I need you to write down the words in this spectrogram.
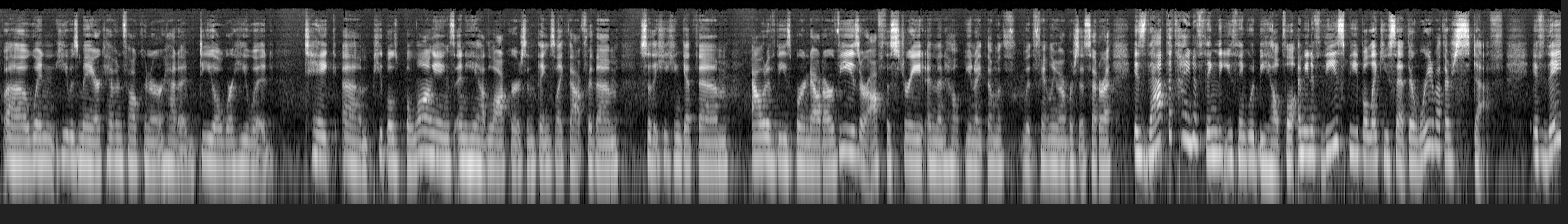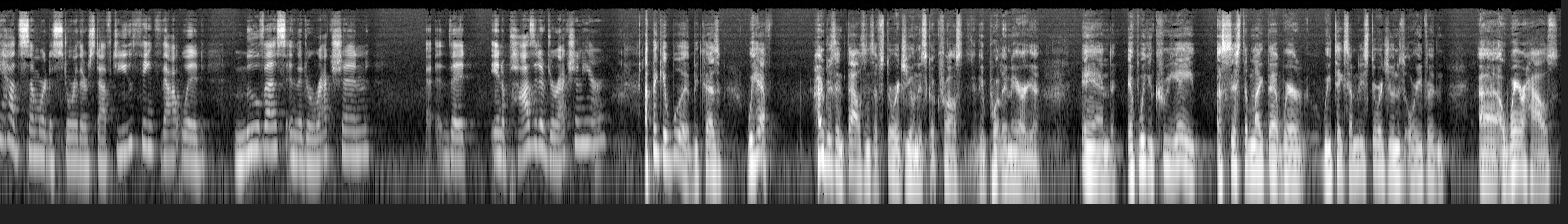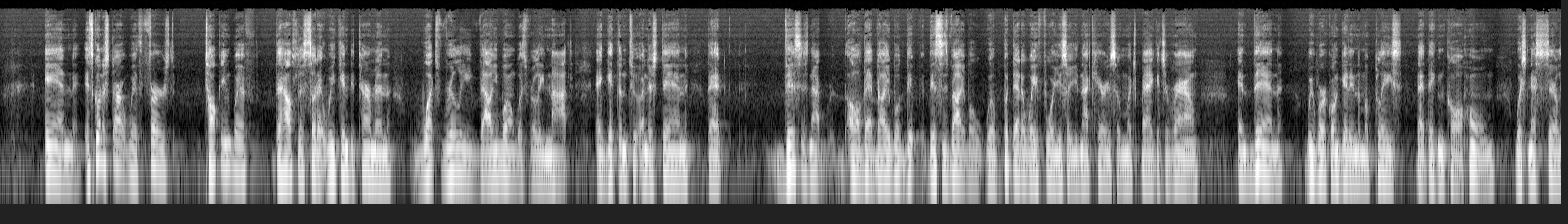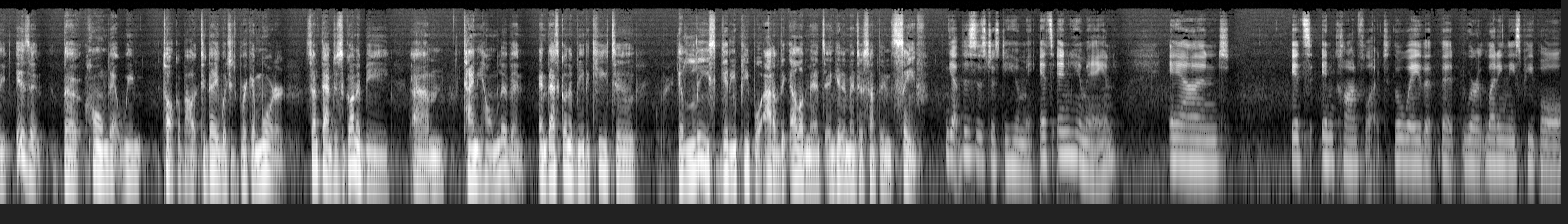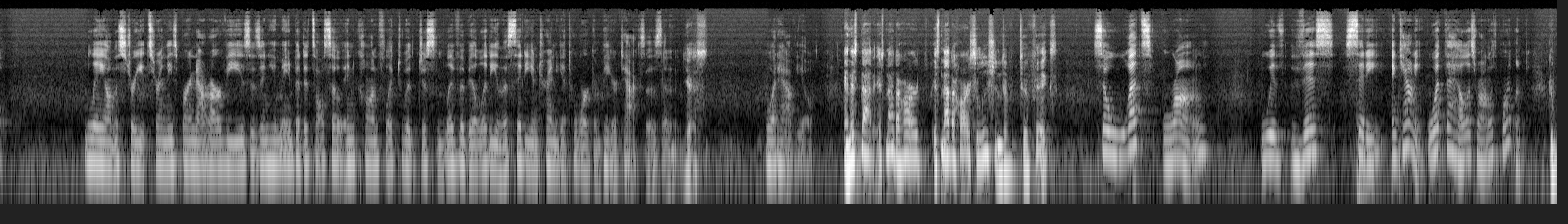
uh, when he was mayor, Kevin Faulconer had a deal where he would take um, people's belongings and he had lockers and things like that for them so that he can get them out of these burned out RVs or off the street and then help unite them with with family members etc is that the kind of thing that you think would be helpful? I mean if these people like you said they're worried about their stuff if they had somewhere to store their stuff do you think that would move us in the direction uh, that in a positive direction here I think it would because we have hundreds and thousands of storage units across the Portland area. And if we can create a system like that where we take some of these storage units or even uh, a warehouse, and it's going to start with first talking with the houseless so that we can determine what's really valuable and what's really not, and get them to understand that this is not all that valuable. This is valuable. We'll put that away for you so you're not carrying so much baggage around. And then we work on getting them a place that they can call home, which necessarily isn't the home that we talk about today, which is brick and mortar. Sometimes it's going to be um, tiny home living. And that's going to be the key to at least getting people out of the elements and get them into something safe. Yeah, this is just inhumane. It's inhumane, and it's in conflict. The way that, that we're letting these people lay on the streets or in these burned out RVs is inhumane, but it's also in conflict with just livability in the city and trying to get to work and pay your taxes and Yes. what have you. and it's not it's not a hard it's not a hard solution to, to fix So, what's wrong with this city and county? What the hell is wrong with Portland?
